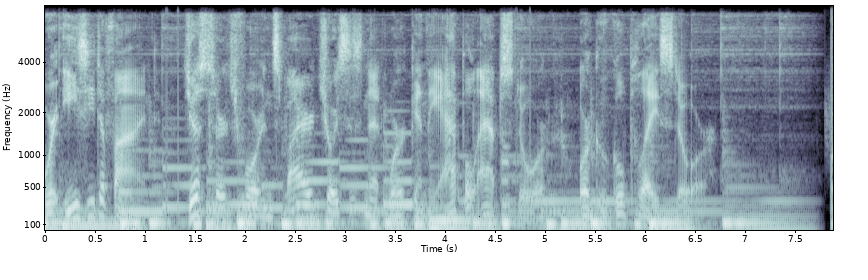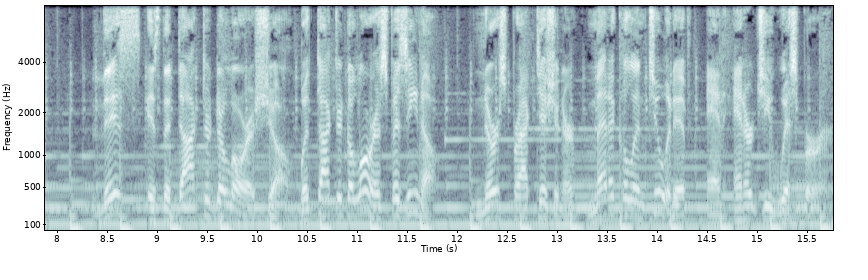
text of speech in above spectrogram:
We're easy to find. Just search for Inspired Choices Network in the Apple App Store or Google Play Store. This is the Dr. Dolores Show with Dr. Dolores Fazzino, nurse practitioner, medical intuitive, and energy whisperer.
